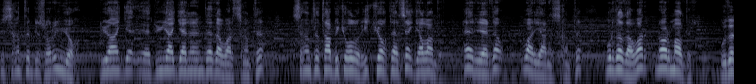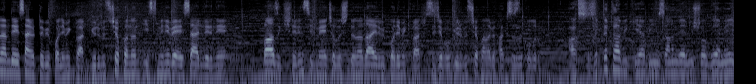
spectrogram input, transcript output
Bir sıkıntı, bir sorun yok. Dünya, e, dünya genelinde de var sıkıntı. Sıkıntı tabii ki olur. Hiç yok dersek yalandır. Her yerde var yani sıkıntı. Burada da var, normaldir. Bu dönemde Esenyurt'ta bir polemik var. Gürbüz Çapan'ın ismini ve eserlerini bazı kişilerin silmeye çalıştığına dair bir polemik var. Sizce bu Gürbüz Çapan'a bir haksızlık olur mu? Haksızlıktır tabii ki ya bir insanın vermiş olduğu emeği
